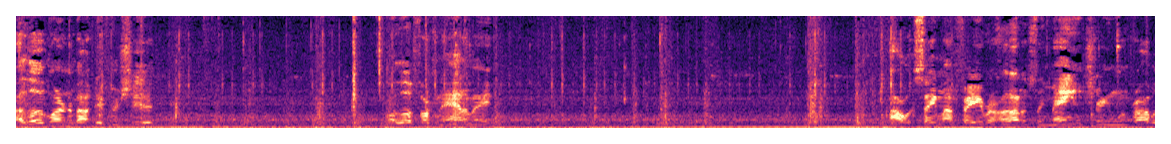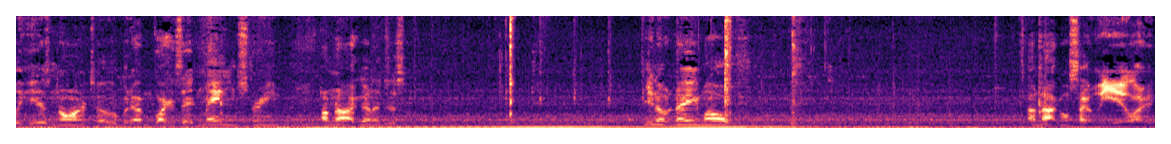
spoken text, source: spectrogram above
I love learning about different shit. I love fucking anime. I would say my favorite, honestly, mainstream one probably is Naruto, but I'm, like I said, mainstream. I'm not gonna just, you know, name off. I'm not gonna say, oh yeah, like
